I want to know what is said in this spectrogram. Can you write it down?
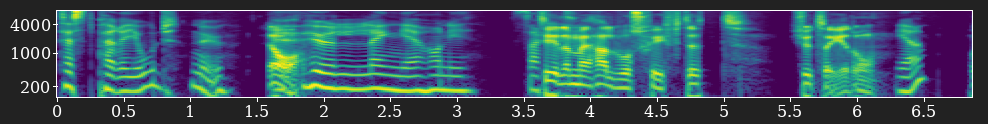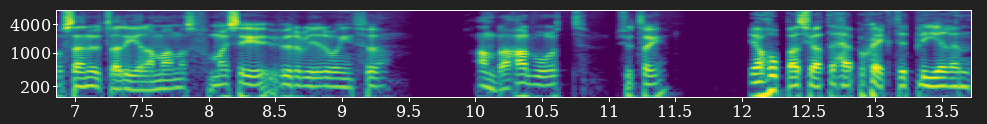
testperiod nu. Ja. Eh, hur länge har ni sagt? Till och med halvårsskiftet 23 då. Ja. Och sen utvärderar man och så får man se hur det blir då inför andra halvåret 23. Jag hoppas ju att det här projektet blir en,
